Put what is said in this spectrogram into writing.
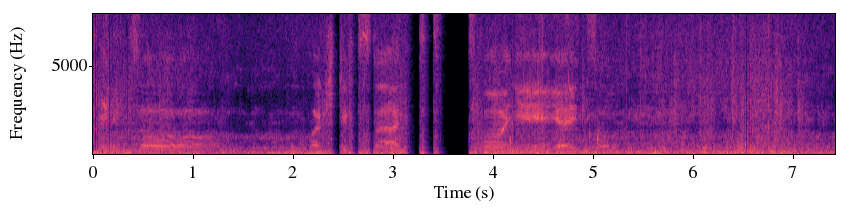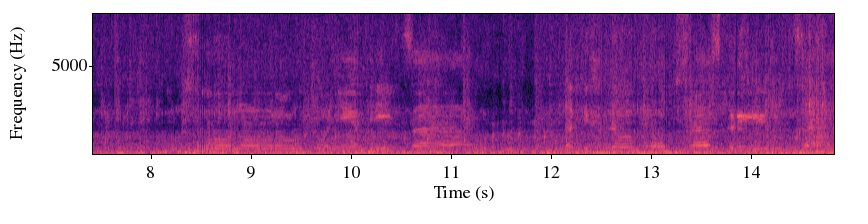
крыльцо, почесать свое яйцо. Сунул руку не в лица, так и шлепнулся с крыльца.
